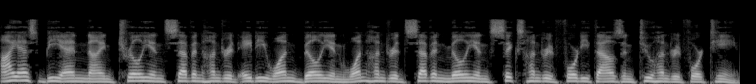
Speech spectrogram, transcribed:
ISBN 9781107640214.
